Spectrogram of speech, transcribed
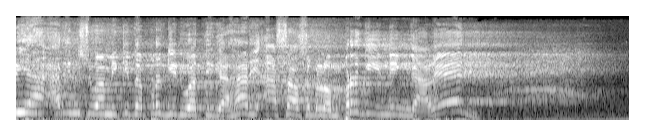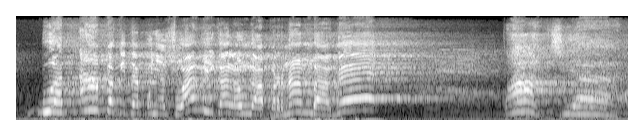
Biarin suami kita pergi dua tiga hari asal sebelum pergi ninggalin. Buat apa kita punya suami kalau nggak pernah mbage? Pasya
